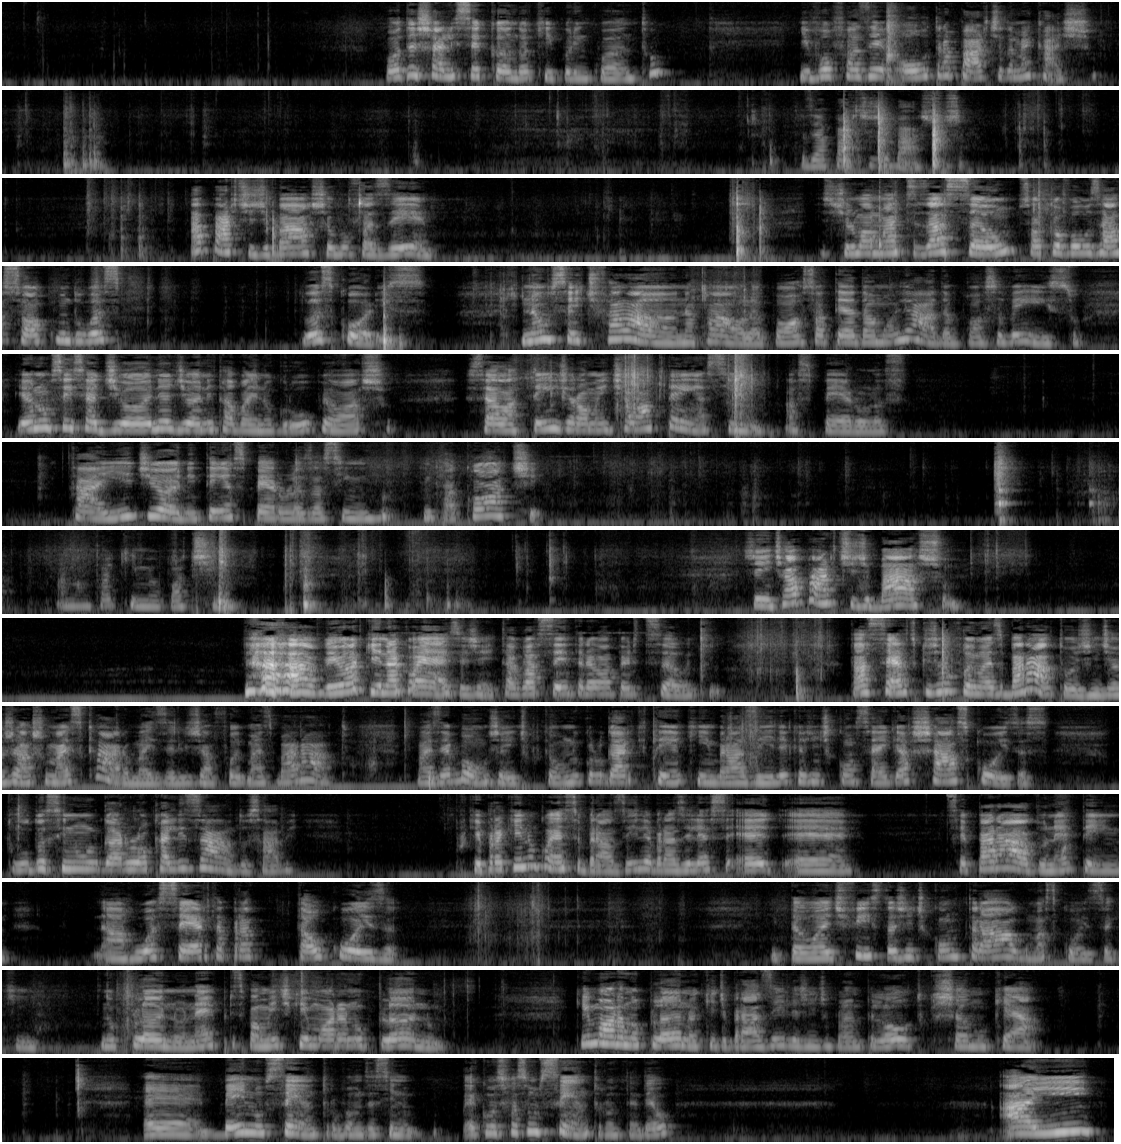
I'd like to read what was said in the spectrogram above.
Vou deixar ele secando aqui por enquanto. E vou fazer outra parte da minha caixa. fazer a parte de baixo já. A parte de baixo eu vou fazer estilo uma matização, só que eu vou usar só com duas, duas cores. Não sei te falar, Ana Paula, posso até dar uma olhada, posso ver isso. Eu não sei se a Diane, a Diane tava aí no grupo, eu acho. Se ela tem, geralmente ela tem, assim, as pérolas. Tá aí, Diane, tem as pérolas, assim, em pacote? Ah, não, tá aqui meu potinho. Gente, a parte de baixo... Viu aqui, né? Conhece, gente. Água Center é uma perdição aqui. Tá certo que já foi mais barato. Hoje em dia eu já acho mais caro, mas ele já foi mais barato. Mas é bom, gente, porque é o único lugar que tem aqui em Brasília que a gente consegue achar as coisas. Tudo assim num lugar localizado, sabe? Porque para quem não conhece Brasília, Brasília é, é, é separado, né? Tem a rua certa para tal coisa. Então é difícil da gente encontrar algumas coisas aqui no plano, né? Principalmente quem mora no plano. Quem mora no plano aqui de Brasília, gente, no plano piloto, que chamam que é, a, é bem no centro, vamos dizer assim, é como se fosse um centro, entendeu? Aí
